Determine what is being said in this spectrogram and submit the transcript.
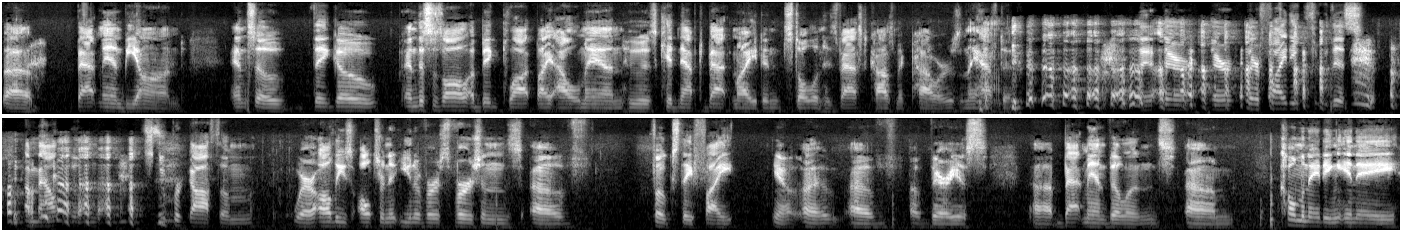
uh, Batman Beyond. And so they go, and this is all a big plot by Owlman, who has kidnapped Batmite and stolen his vast cosmic powers, and they have to. they, they're they're they're fighting through this amalgam super Gotham, where all these alternate universe versions of folks they fight, you know, uh, of of various uh, Batman villains, um, culminating in a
